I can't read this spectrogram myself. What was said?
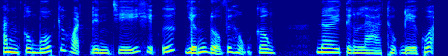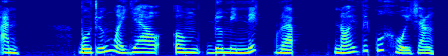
Anh công bố kế hoạch đình chỉ hiệp ước dẫn độ với Hồng Kông, nơi từng là thuộc địa của Anh. Bộ trưởng Ngoại giao ông Dominic Raab nói với Quốc hội rằng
